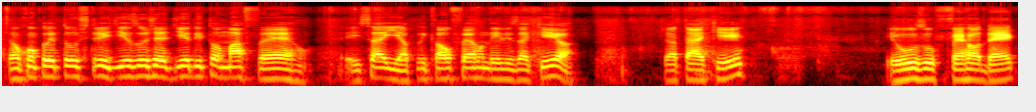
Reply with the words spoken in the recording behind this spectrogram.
Então completou os 3 dias, hoje é dia de tomar ferro. É isso aí, aplicar o ferro neles aqui, ó. Já tá aqui. Eu uso o Ferrodex,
